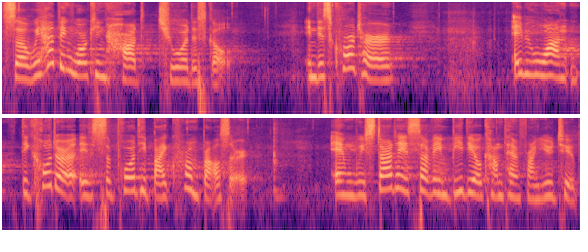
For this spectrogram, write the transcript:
So we have been working hard toward this goal. In this quarter, AV1 decoder is supported by Chrome browser, and we started serving video content from YouTube.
